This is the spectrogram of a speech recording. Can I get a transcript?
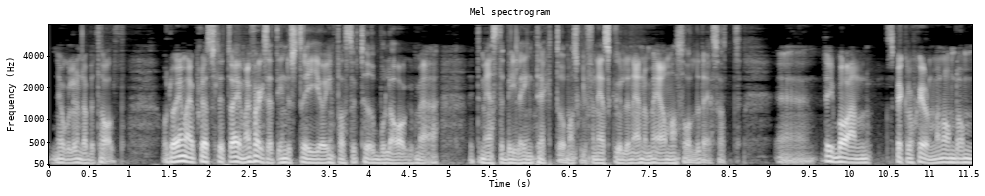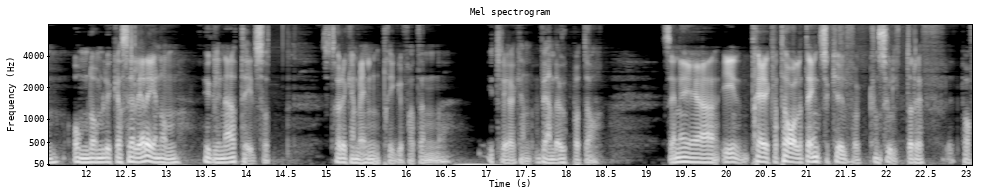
någorlunda betalt. Och då är man ju plötsligt, då är man ju faktiskt ett industri och infrastrukturbolag med lite mer stabila intäkter och man skulle få ner skulden ännu mer om man sålde det. Så att, eh, det är bara en spekulation, men om de, om de lyckas sälja det inom hygglig närtid så, så tror jag det kan bli en trigger för att den eh, ytterligare kan vända uppåt då. Sen är eh, i tredje kvartalet, det är inte så kul för konsulter. Det är ett par,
